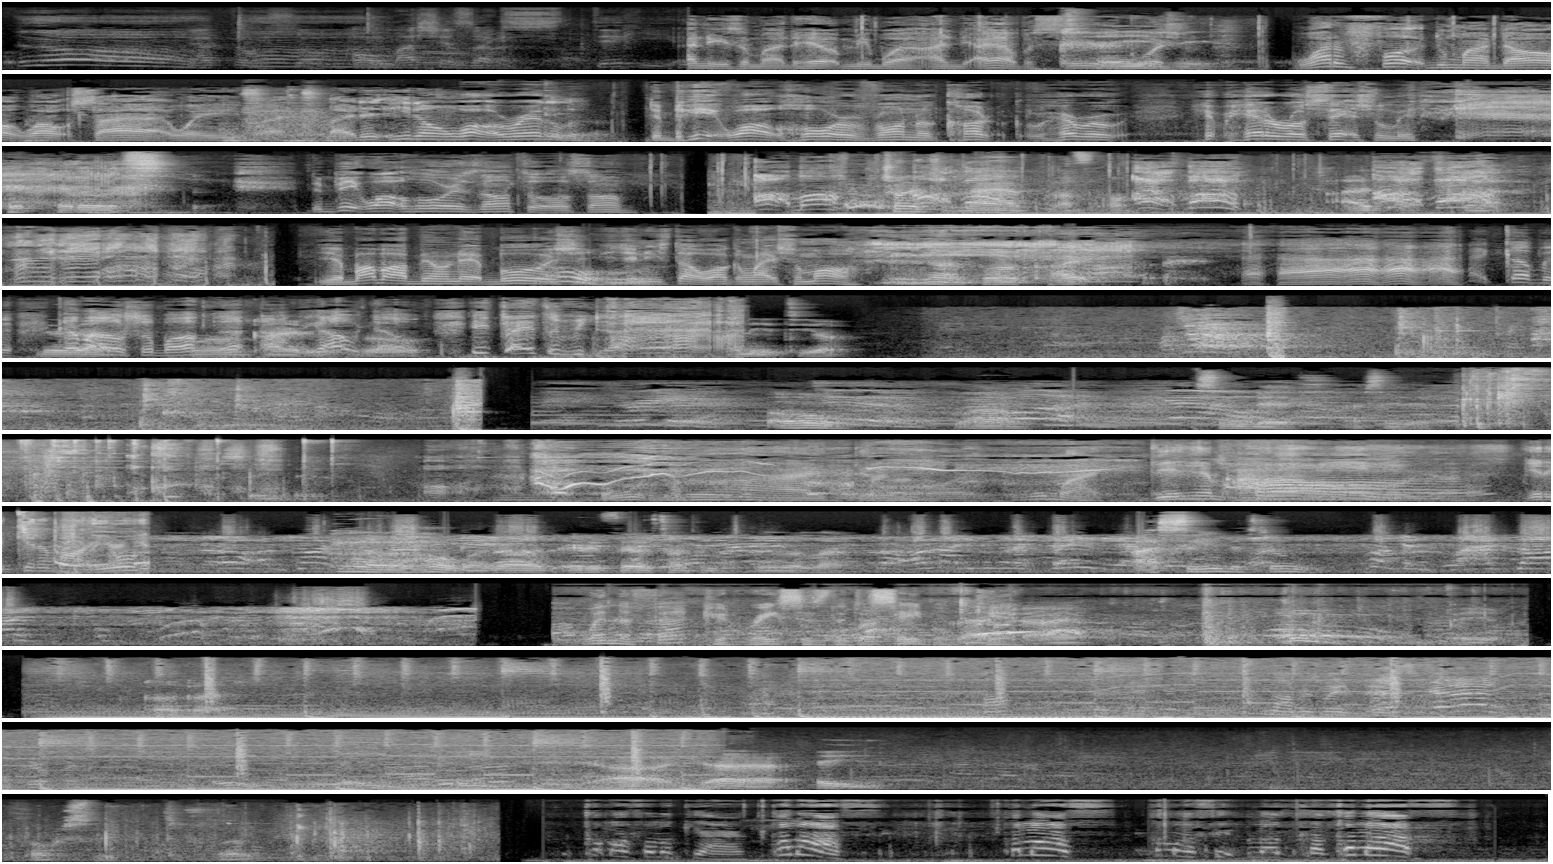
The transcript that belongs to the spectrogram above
That felt so good. Oh, my shit's like sticky. I need somebody to help me, boy. I, I have a serious question. Why the fuck do my dog walk sideways, boy? Like this, he don't walk regular. The pit walk horizontal, hetero, heterosexually. The big walk horizontal or something. Trying to laugh. My fault. I, I, Yeah, Baba be on that bullshit. Oh. He just oh. need to start walking like Shamal. He's not going kite. come here, Yeah, come on, that's Shabbat. bronchitis, Yo, yo, he tried to be. I need to tee up. Oh, wow. I've seen this. I seen this. I seen this. Oh my, god. Oh my. get him out. Get, get him out of here. Oh, oh my god, Eddie Fair's talking in real life. I seen this too. When the fat kid races the disabled kid, guy. Oh, damn. Oh god. no, I'm just waiting for my Yeah, yeah, hey. Shit. What the fuck? Come off from my car. Come off. Come off. Come off, fit blood clot. Come off.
